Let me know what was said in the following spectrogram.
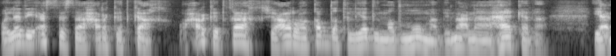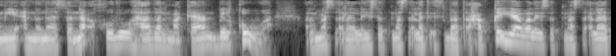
والذي أسس حركة كاخ. وحركة كاخ شعارها قبضة اليد المضمومة بمعنى هكذا. يعني أننا سنأخذ هذا المكان بالقوة. المسألة ليست مسألة إثبات أحقية وليست مسألة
